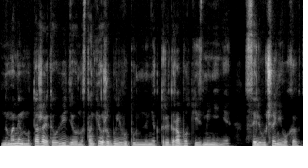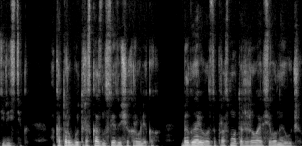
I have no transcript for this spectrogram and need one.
На момент монтажа этого видео на станке уже были выполнены некоторые доработки и изменения с целью улучшения его характеристик, о которых будет рассказано в следующих роликах. Благодарю вас за просмотр и желаю всего наилучшего.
